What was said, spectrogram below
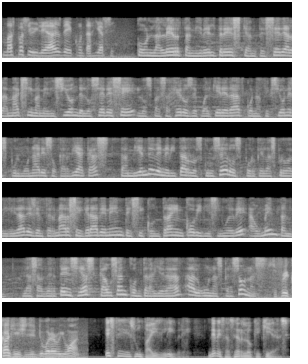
más posibilidades de contagiarse. Con la alerta nivel 3 que antecede a la máxima medición de los CDC, los pasajeros de cualquier edad con afecciones pulmonares o cardíacas también deben evitar los cruceros porque las probabilidades de enfermarse gravemente si contraen COVID-19 aumentan. Las advertencias causan contrariedad a algunas personas. Este es un país libre. Debes hacer lo que quieras.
